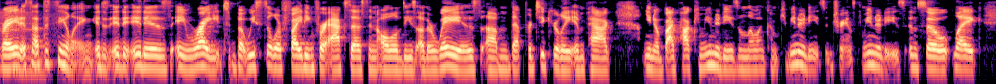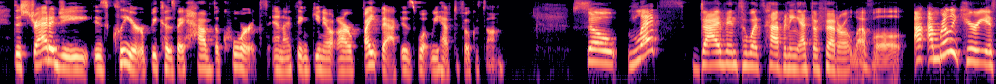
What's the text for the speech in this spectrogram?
right? Mm-hmm. It's not mm. the ceiling. It is it, it is a right, but we still are fighting for access in all of these other ways um, that particularly impact, you know, BIPOC communities and low income communities and trans communities. And so, like, the strategy is clear because they have the courts, and I think you know our fight back is what we have to focus on. So let's dive into what's happening at the federal level. I- am really curious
